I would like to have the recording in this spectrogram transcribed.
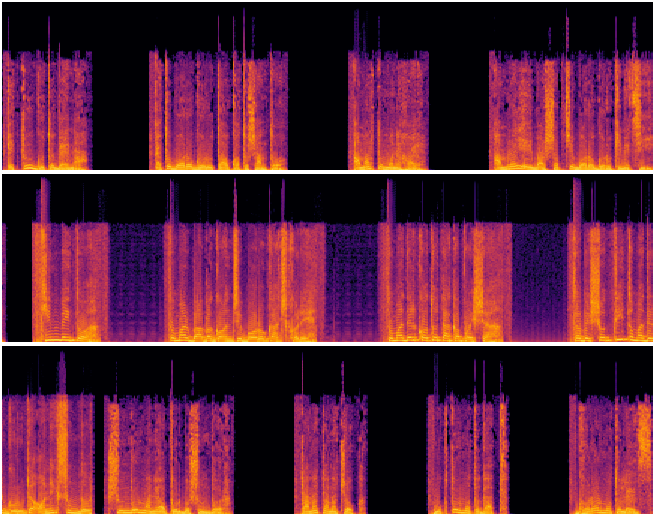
একটু গুঁতো দেয় না। এত বড় গরু তাও কত শান্ত। আমার তো মনে হয় আমরাই এইবার সবচেয়ে বড় গরু কিনেছি। কিনবেই তো। তোমার বাবা গঞ্জে বড় কাজ করে। তোমাদের কত টাকা পয়সা। তবে সত্যি তোমাদের গরুটা অনেক সুন্দর। সুন্দর মানে অপূর্ব সুন্দর। টানা টানা চোখ। মুক্তোর মতো দাঁত। ঘোড়ার মতো লেজ।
